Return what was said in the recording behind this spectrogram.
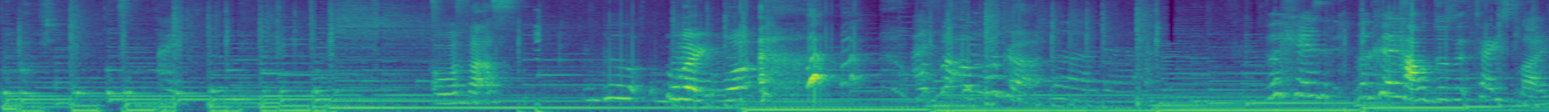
good. Or was that Wait, what? was that a booger? Because because How does it taste like?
